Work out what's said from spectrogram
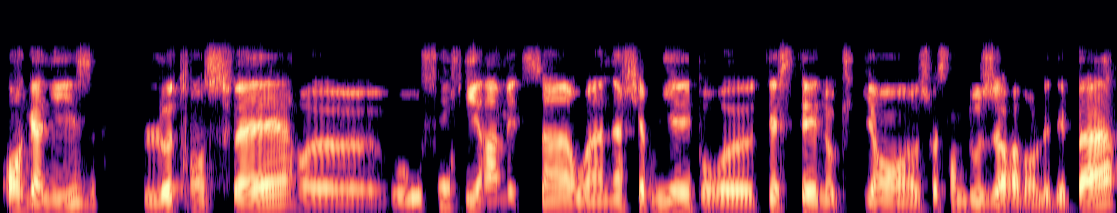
organisent le transfert euh, ou font venir un médecin ou un infirmier pour euh, tester nos clients 72 heures avant le départ,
